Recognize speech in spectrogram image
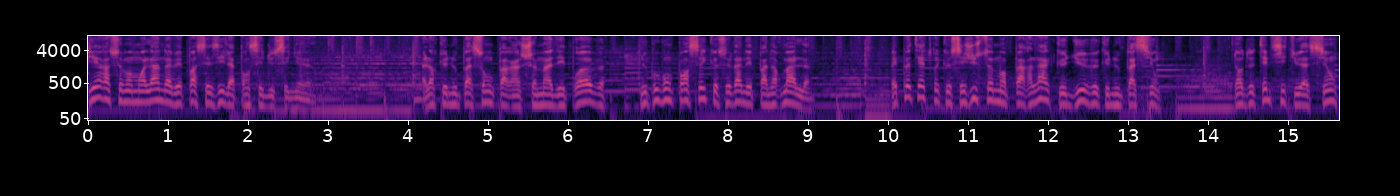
Pierre à ce moment-là n'avait pas saisi la pensée du Seigneur. Alors que nous passons par un chemin d'épreuve, nous pouvons penser que cela n'est pas normal. Mais peut-être que c'est justement par là que Dieu veut que nous passions. Dans de telles situations,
